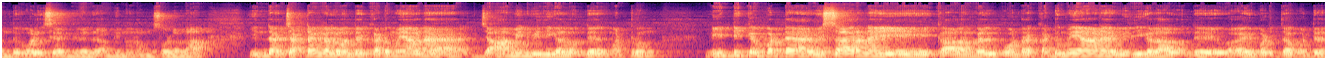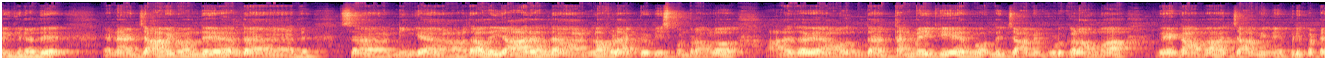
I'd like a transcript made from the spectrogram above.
வந்து வலு சேர்க்கிறது அப்படின்னு நம்ம சொல்லலாம். இந்த சட்டங்கள் வந்து கடுமையான ஜாமீன் விதிகள் வந்து மற்றும் நீட்டிக்கப்பட்ட விசாரணை காலங்கள் போன்ற கடுமையான விதிகளால் வந்து வகைப்படுத்தப்பட்டு இருக்கிறது என்ன ஜாமீன் வந்து அந்த அது ச நீங்கள் அதாவது யார் அந்த அன்லாஃபுல் ஆக்டிவிட்டீஸ் பண்ணுறாங்களோ அது அந்த தன்மைக்கு ஏற்ப வந்து ஜாமீன் கொடுக்கலாமா வேண்டாமா ஜாமீன் எப்படிப்பட்ட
